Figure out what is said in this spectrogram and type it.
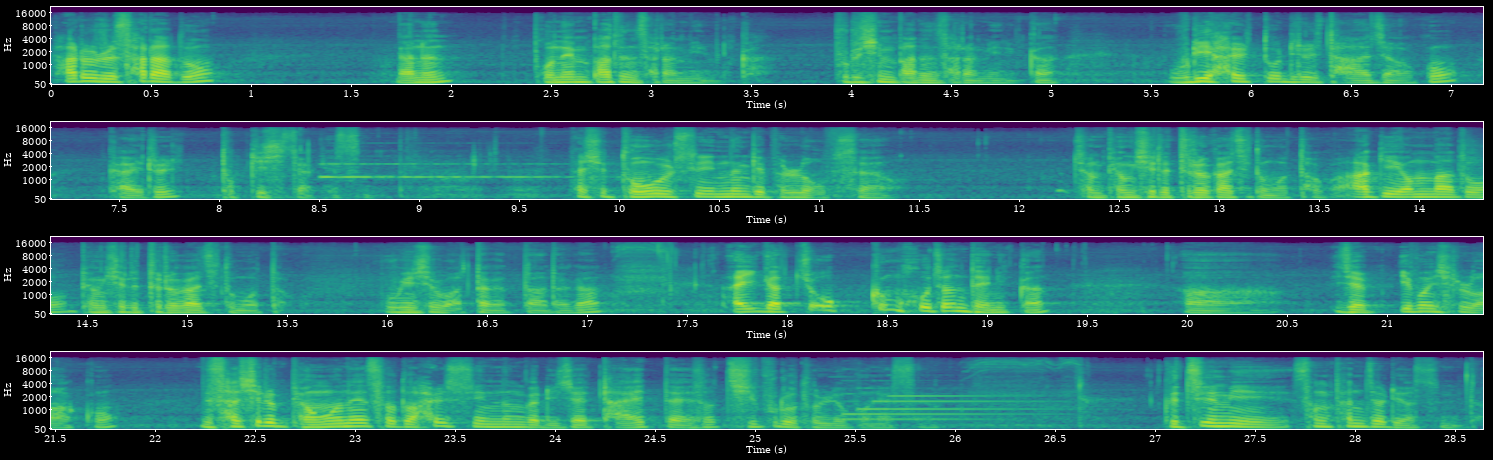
하루를 살아도 나는 보냄 받은 사람이니까. 부르심 받은 사람이니까 우리 할 도리를 다하자고 그 아이를 돕기 시작했습니다. 사실 도울 수 있는 게 별로 없어요. 전 병실에 들어가지도 못하고 아기 엄마도 병실에 들어가지도 못하고 무균실 왔다 갔다 하다가 아이가 조금 호전되니까 어, 이제 입원실로 왔고 근데 사실은 병원에서도 할 수 있는 걸 이제 다 했다 해서 집으로 돌려보냈어요. 그쯤이 성탄절이었습니다.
